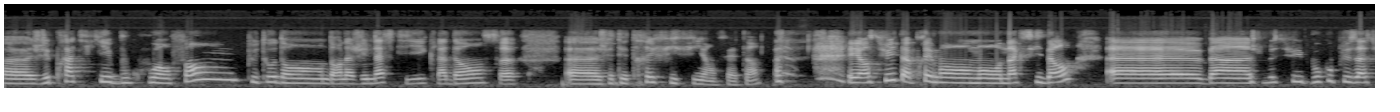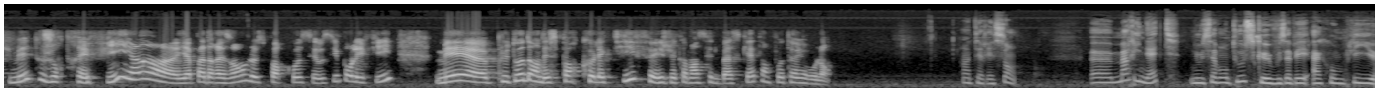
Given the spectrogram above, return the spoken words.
euh, j'ai pratiqué beaucoup enfant, plutôt dans, la gymnastique, la danse. J'étais très fifi, en fait. Hein. Et ensuite, après mon, mon accident, euh, ben, je me suis beaucoup plus assumée, toujours très fille. Hein. Il n'y a pas de raison. Le sport co, c'est aussi pour les filles, mais euh, plutôt dans des sports collectifs. Et j'ai commencé le basket en fauteuil roulant. Intéressant. Euh, Marinette, nous savons tous que vous avez accompli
